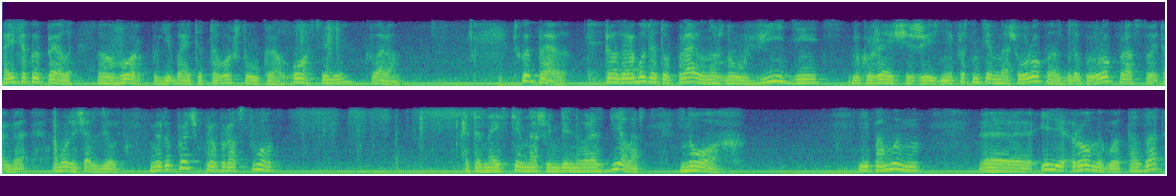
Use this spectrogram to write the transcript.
А есть такое правило – вор погибает от того, что украл. О, свели к ворам. Такое правило. Правда, работу этого правила нужно увидеть в окружающей жизни. И просто не тем наш урок, у нас был такой урок воровства и так далее, а можно сейчас сделать. Между прочим, про воровство – это одна из тем нашего недельного раздела Ноах. И, по-моему, э, или ровно год назад,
